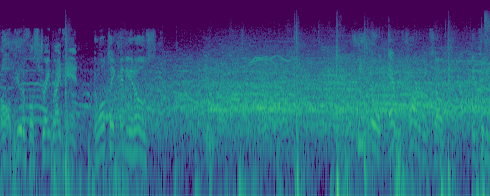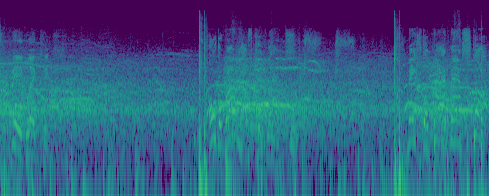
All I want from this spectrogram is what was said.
Oh, beautiful straight right hand. It won't take many of those. He's throwing every part of himself into these big leg kicks. Oh, the roundhouse kick lands. Makes the bad man stop.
